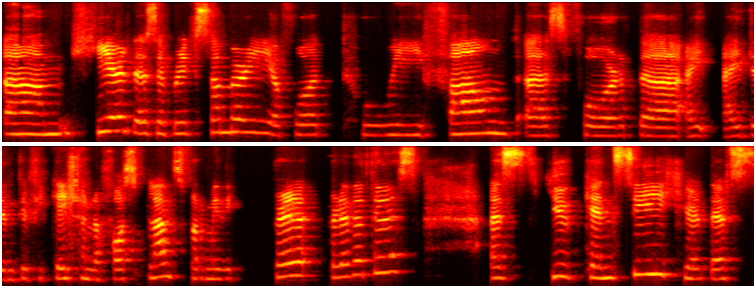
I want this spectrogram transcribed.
Um, here, there's a brief summary of what we found as for the identification of host plants for mirid predators. As you can see here, there's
